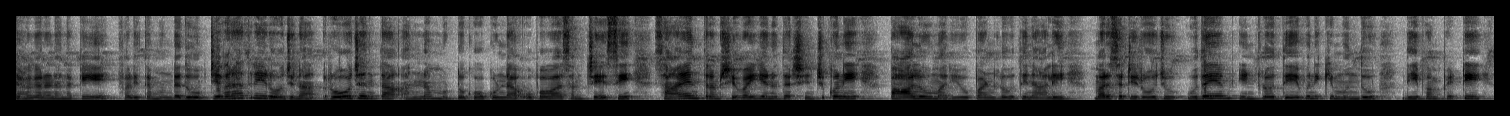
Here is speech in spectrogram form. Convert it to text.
జాగరణకి ఫలితం ఉండదు. శివరాత్రి రోజున రోజంతా అన్నం ముట్టుకోకుండా ఉపవాసం చేసి సాయంత్రం శివయ్యను దర్శించుకొని పాలు మరియు పండ్లు తినాలి. మరుసటి రోజు ఉదయం ఇంట్లో దేవునికి ముందు దీపం పెట్టి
